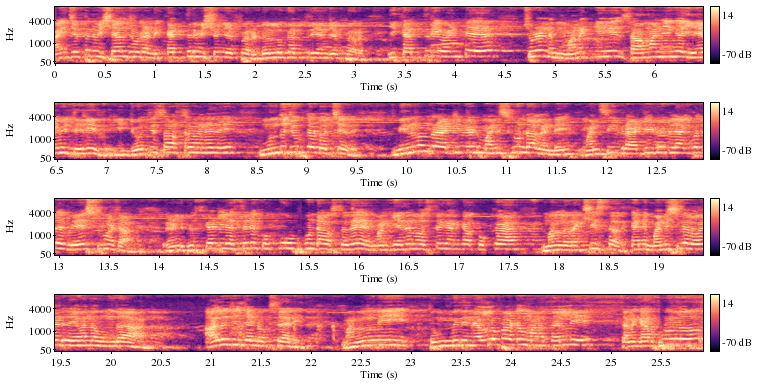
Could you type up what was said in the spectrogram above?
ఆయన చెప్పిన విషయాలు చూడండి. కత్తిరి విషయం చెప్పారు. డొల్లు కత్తిరి అని చెప్పారు. ఈ కత్తిరి అంటే చూడండి మనకి సామాన్యంగా ఏమీ తెలియదు. ఈ జ్యోతిష్ శాస్త్రం అనేది ముందు చూపుతాడు వచ్చేది. మినిమం గ్రాటిట్యూడ్ మనిషికి ఉండాలండి. మనిషికి గ్రాటిట్యూడ్ లేకపోతే వేస్ట్ మాట రెండు బిస్కెట్లు వేస్తేనే కుక్క ఊపుకుంటా వస్తుంది. మనకి ఏదైనా వస్తే కనుక కుక్క మనల్ని రక్షిస్తుంది. కానీ మనిషికి అలాంటిది ఏమైనా ఉందా? ఆలోచించండి ఒకసారి. మనల్ని తొమ్మిది నెలల పాటు మన తల్లి తన గర్భంలో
